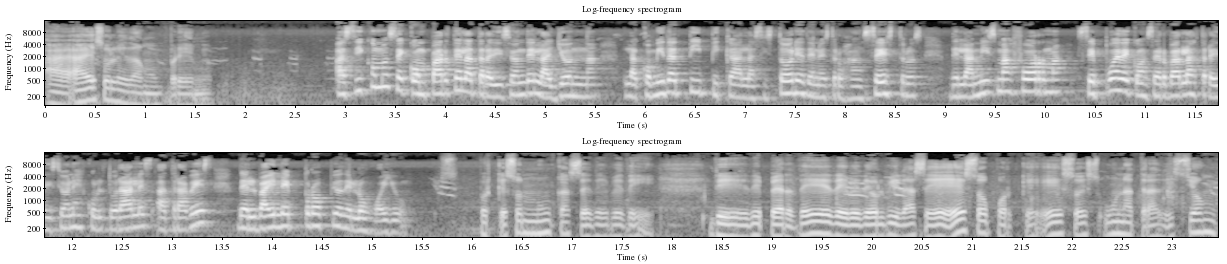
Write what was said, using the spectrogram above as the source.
a, eso le dan un premio. Así como se comparte la tradición de la yonna, la comida típica, las historias de nuestros ancestros, de la misma forma se puede conservar las tradiciones culturales a través del baile propio de los guayú porque eso nunca se debe de, de, perder, debe de olvidarse eso, porque eso es una tradición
